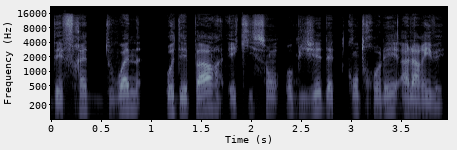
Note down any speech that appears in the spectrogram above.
des frais de douane au départ et qui sont obligés d'être contrôlés à l'arrivée.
